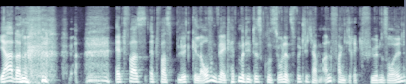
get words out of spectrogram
ja, dann etwas, etwas blöd gelaufen. Vielleicht hätten wir die Diskussion jetzt wirklich am Anfang direkt führen sollen.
